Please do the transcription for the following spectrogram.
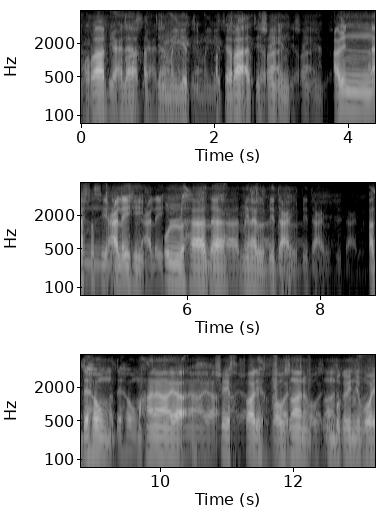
തുറാബി അലാ ഖദ്ദിൽ മയ്യിത് ഖിറാഅത്തി ഷൈഇൻ അവിൻ നഫ്സി അലൈഹി ഖുൽ ഹാദാ മിനൽ ബിദഅ അദ്ദേഹവും മഹാനായ ഷെയ്ഖ് സാലിഹ് ഫൗസാനും മുമ്പ് കഴിഞ്ഞു പോയ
